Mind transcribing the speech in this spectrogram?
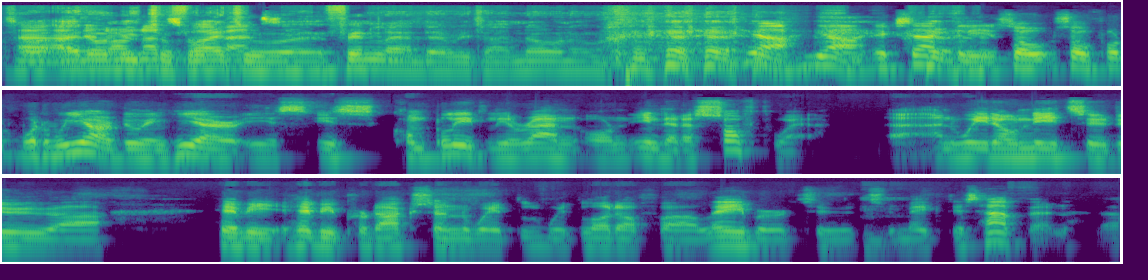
so uh, I don't need to fly so to uh, Finland every time. No, no. yeah, yeah, exactly. So, so for, what we are doing here is is completely run on Inderes software, uh, and we don't need to do uh, heavy heavy production with with a lot of uh, labor to to make this happen. Uh,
